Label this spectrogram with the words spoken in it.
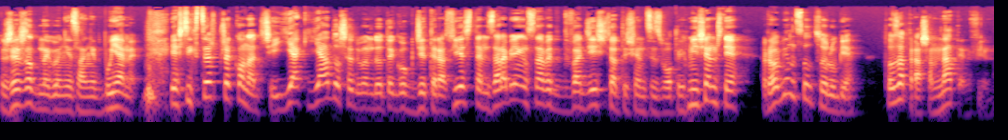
że żadnego nie zaniedbujemy. Jeśli chcesz przekonać się, jak ja doszedłem do tego, gdzie teraz jestem, zarabiając nawet 20 tysięcy złotych miesięcznie, robiąc to, co lubię, to zapraszam na ten film.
